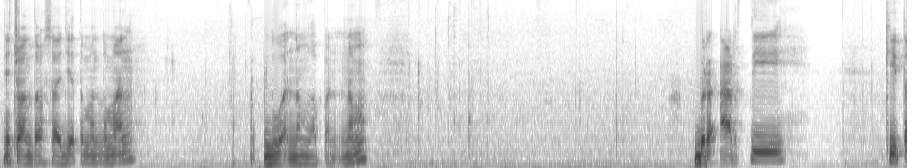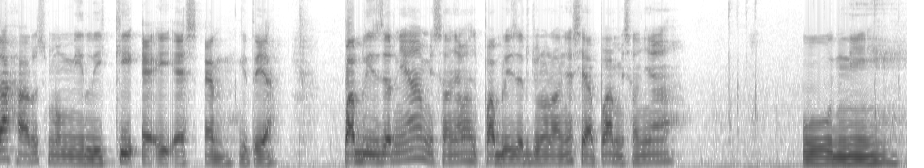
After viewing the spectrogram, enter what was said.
ini contoh saja teman-teman 2686 berarti kita harus memiliki EISN gitu ya. Publishernya misalnya publisher jurnalnya siapa? Misalnya Universitas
